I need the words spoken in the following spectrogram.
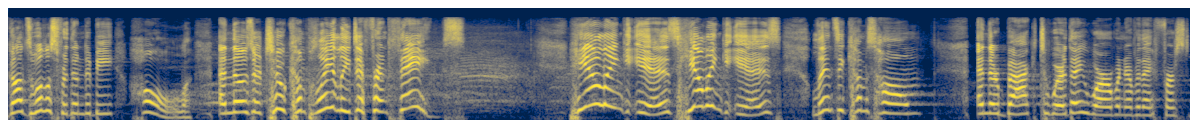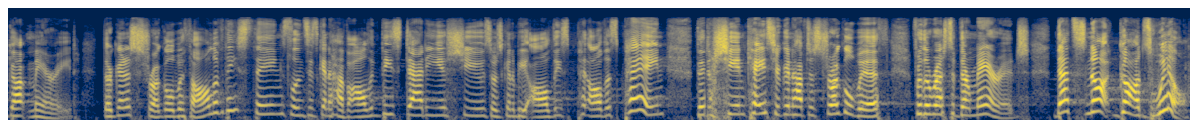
God's will is for them to be whole. And those are two completely different things. Healing is, healing is, Lindsay comes home and they're back to where they were whenever they first got married. They're going to struggle with all of these things. Lindsay's going to have all of these daddy issues. There's going to be all these all this pain that she and Casey are going to have to struggle with for the rest of their marriage. That's not God's will.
